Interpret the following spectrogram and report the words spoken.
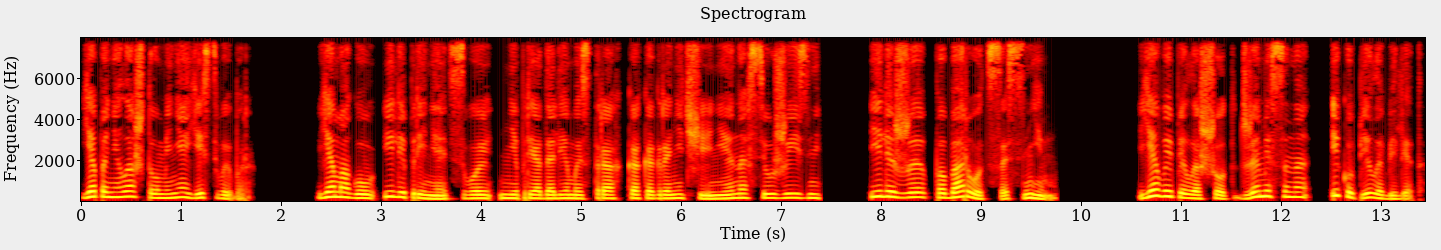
Я поняла, что у меня есть выбор. Я могу или принять свой непреодолимый страх как ограничение на всю жизнь, или же побороться с ним. Я выпила шот Джемисона и купила билет.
